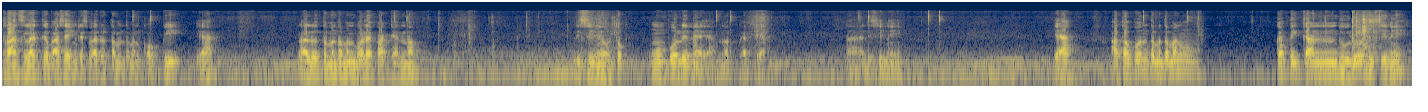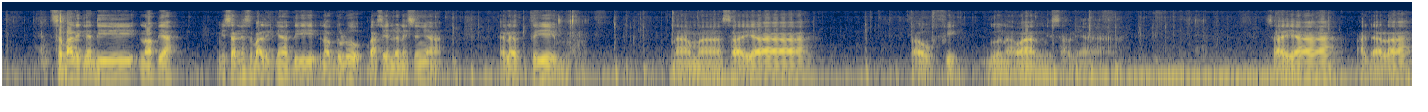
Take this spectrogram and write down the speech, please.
translate ke bahasa Inggris baru teman-teman copy ya. Lalu teman-teman boleh pakai note di sini untuk ngumpulinnya ya, notepad ya. Nah, di sini. Ya. Ataupun teman-teman ketikan dulu di sini sebaliknya di note ya. Misalnya sebaliknya di note dulu bahasa Indonesianya. Hello team. Nama saya Taufik Gunawan misalnya. Saya adalah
